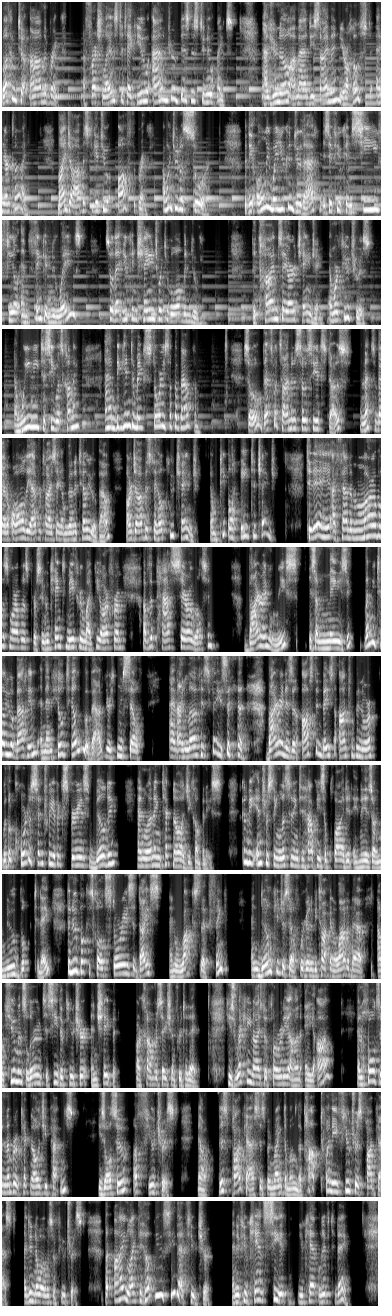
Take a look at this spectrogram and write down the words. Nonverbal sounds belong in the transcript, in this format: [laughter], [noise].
Welcome to On the Brink, a fresh lens to take you and your business to new heights. As you know, I'm Andy Simon, your host and your guide. My job is to get you off the brink. I want you to soar. But the only way you can do that is if you can see, feel, and think in new ways so that you can change what you've all been doing. The times they are changing, and we're futurists, and we need to see what's coming and begin to make stories up about them. So that's what Simon Associates does. And that's about all the advertising I'm going to tell you about. Our job is to help you change. And people hate to change. Today, I found a marvelous, marvelous person who came to me through my PR firm of the past, Sarah Wilson. Byron Reese is amazing. Let me tell you about him, and then he'll tell you about himself. And I love his face. [laughs] Byron is an Austin based entrepreneur with a quarter century of experience building and running technology companies. It's going to be interesting listening to how he's applied it in his our new book today. The new book is called Stories, Dice, and Rocks That Think. And don't kid yourself, we're going to be talking a lot about how humans learn to see the future and shape it. Our conversation for today. He's recognized authority on AI and holds a number of technology patents. He's also a futurist. Now, this podcast has been ranked among the top 20 futurist podcasts. I didn't know I was a futurist, but I like to help you see that future. And if you can't see it, you can't live today.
